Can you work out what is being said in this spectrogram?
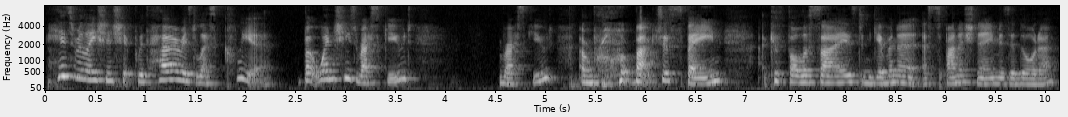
His relationship with her is less clear, but when she's rescued, rescued and brought back to Spain, Catholicized and given a, a Spanish name, Isidora,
